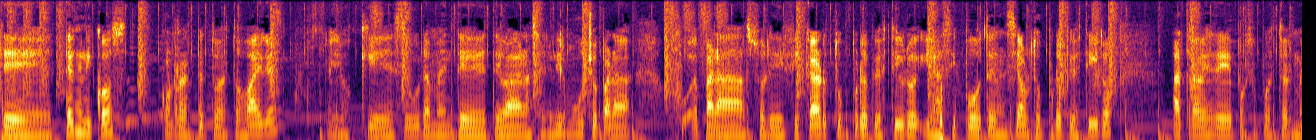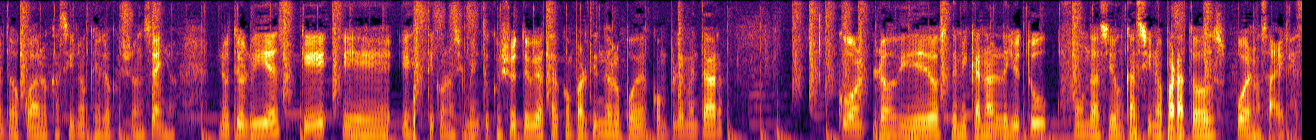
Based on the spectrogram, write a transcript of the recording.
de técnicos con respecto a estos bailes en los que seguramente te van a servir mucho para, para solidificar tu propio estilo y así potenciar tu propio estilo a través de, por supuesto, el método cuadro casino, que es lo que yo enseño. No te olvides que eh, este conocimiento que yo te voy a estar compartiendo lo puedes complementar con los videos de mi canal de YouTube Fundación Casino para Todos Buenos Aires.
